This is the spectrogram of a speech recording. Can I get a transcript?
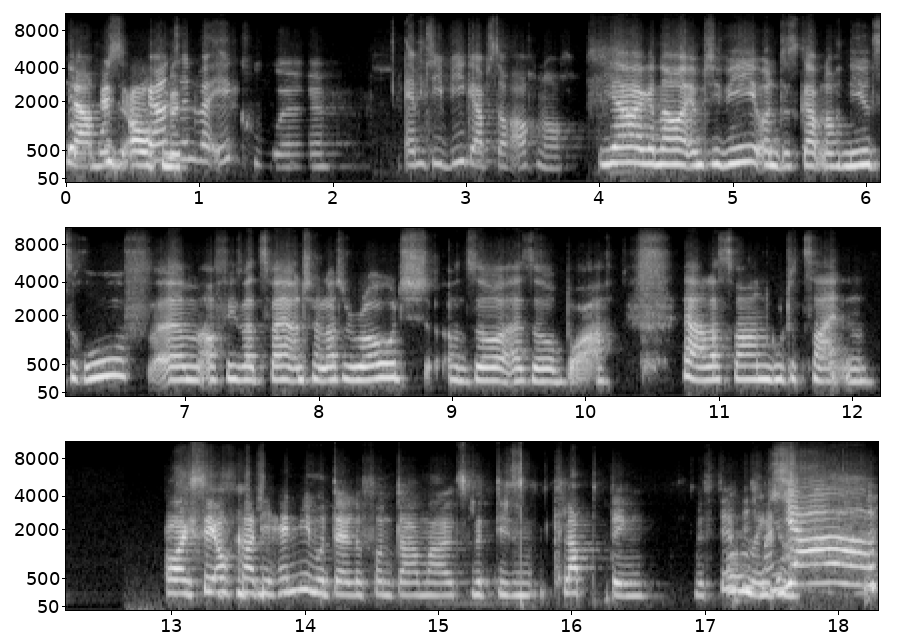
Ja, Musikfernsehen war eh cool. MTV gab es doch auch noch. Ja, genau, MTV und es gab noch Nils Ruf ähm, auf Viva 2 und Charlotte Roach und so. Also, boah, ja, das waren gute Zeiten. Oh, ich sehe auch gerade die Handymodelle von damals mit diesem Klappding. Wisst ihr? Oh ja!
